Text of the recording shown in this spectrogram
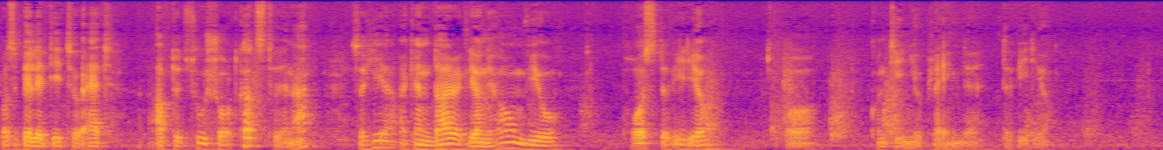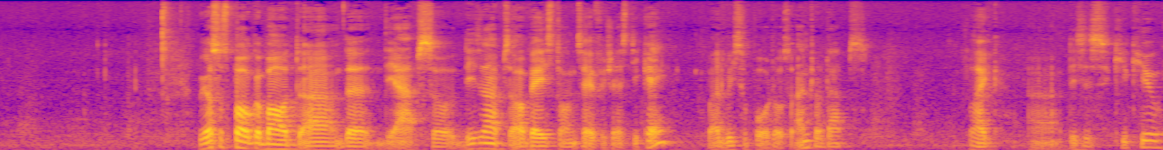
possibility to add up to two shortcuts to an app. So here I can directly on the home view pause the video or continue playing the, the video. We also spoke about uh, the, the apps. So these apps are based on Sailfish SDK, but we support also Android apps. Like uh, this is QQ,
